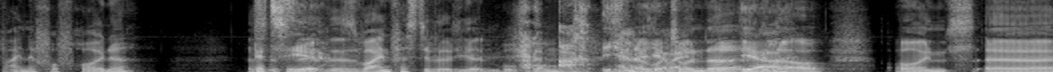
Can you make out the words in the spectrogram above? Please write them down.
Weine vor Freude? Das Erzähl. Ist, das Weinfestival hier in Bochum. Ach, ja, in der Rotunde. Ja. Genau. Und äh,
